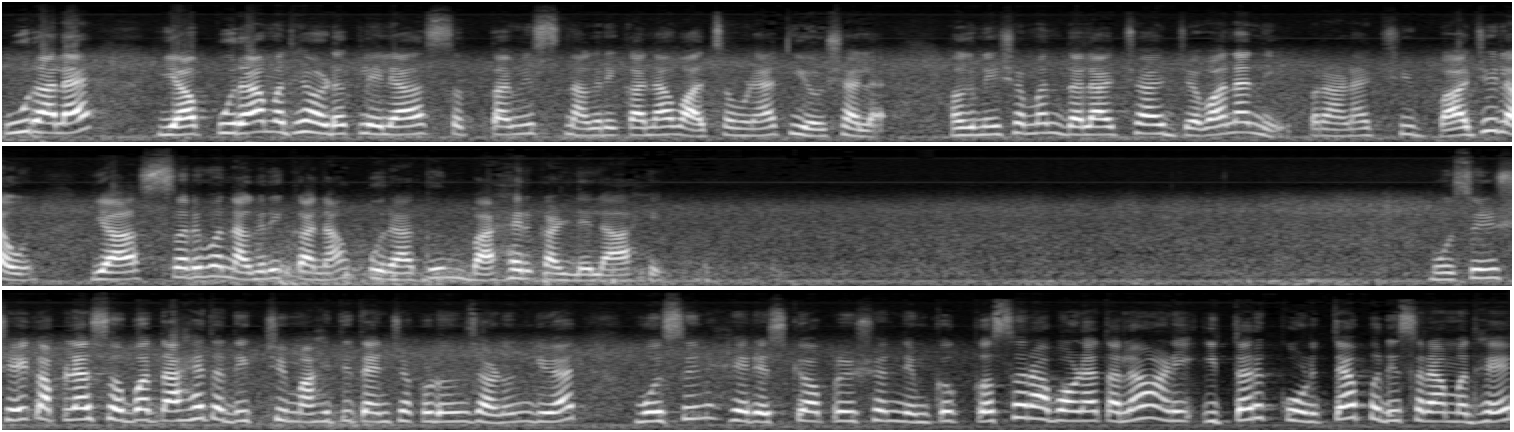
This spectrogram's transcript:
पूर आलाय. या पुरामध्ये अडकलेल्या सत्तावीस नागरिकांना वाचवण्यात यश आलंय. अग्निशमन दलाच्या जवानांनी प्राणाची बाजी लावून या सर्व नागरिकांना पुरातून बाहेर काढलेलं आहे. मोहसिन शेख आपल्यासोबत आहेत. अधिकची माहिती त्यांच्याकडून जाणून घेऊयात. मोहसिन हे रेस्क्यू ऑपरेशन नेमकं कसं राबवण्यात आलं आणि इतर कोणत्या परिसरामध्ये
